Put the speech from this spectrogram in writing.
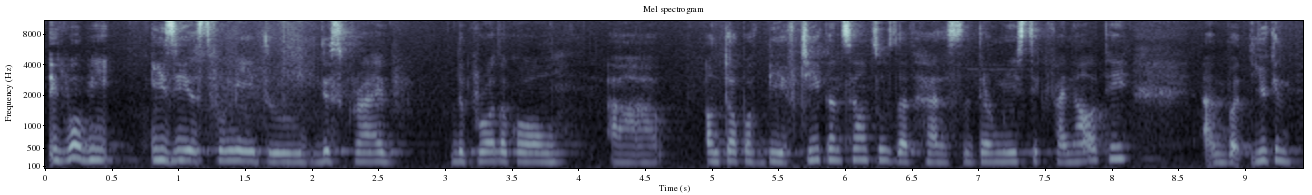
it will be easiest for me to describe the protocol uh, on top of BFT consensus that has deterministic finality, um, but you can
